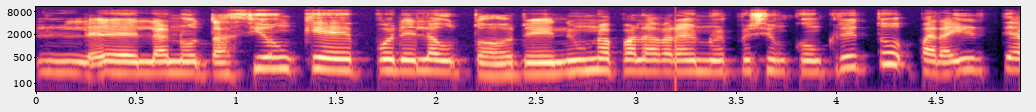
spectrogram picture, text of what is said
La anotación que pone el autor en una palabra, en una expresión concreto, para irte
